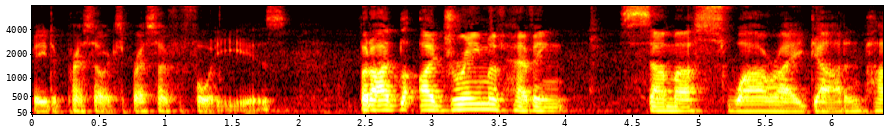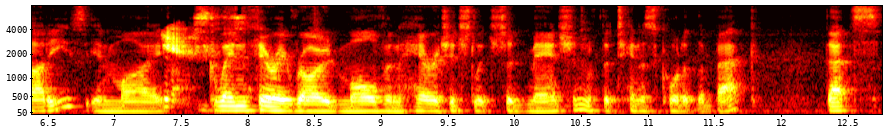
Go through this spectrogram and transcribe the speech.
be depresso espresso for 40 years. But I'd, I dream of having summer soiree garden parties in my Yes. Glenferrie Road Malvern heritage listed mansion with the tennis court at the back. That's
